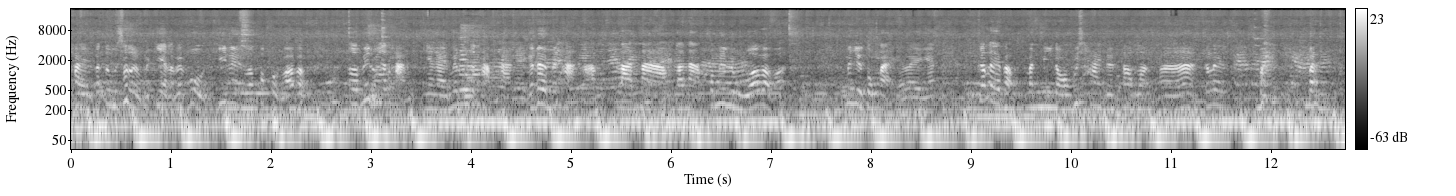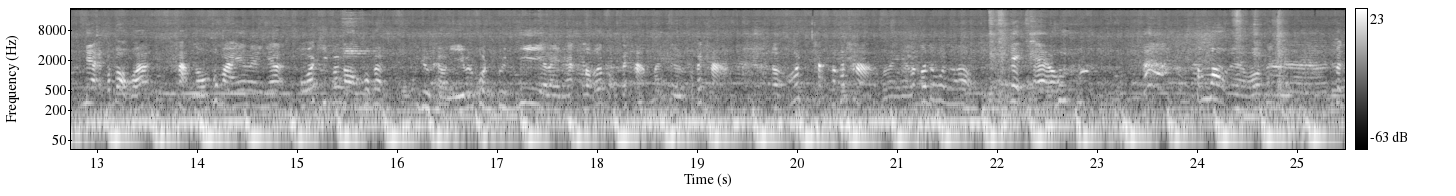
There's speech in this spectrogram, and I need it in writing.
ไประตูไทยประตูเฉลิมพระเกียรติแล้วไปโผล่ที่หนึ่งแล้วปรากฏว่าแบบเออไม่รู้จะถามยังไง ไม่รู้จะถามทางไงก็เดินไปถามร้านร้านน้ำร้านน้ำก็ไม่รู้ว่าแบบว่า มันอยู่ตรงไหนอะไรเงี้ยก็เลยแบบมันมีน้องผู้ชายเดินตามหลังมาก็เลยมันมันเนี่ยก็บอกว่าถามน้องเขาไหมอะไรเงี้ยเพราะว่าคิดว่าน้องเขาแบบอยู่แถวนี้เป็นคนพื้นที่อะไรเงี้ยเราก็บอกไปถามมันเออก็ไปถามเออเขาก็เราก็ถามอะไรเงี้ยแล้วก็โดนเราเด็กแอลต้องบอกเลยว่าเป็นเป็น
